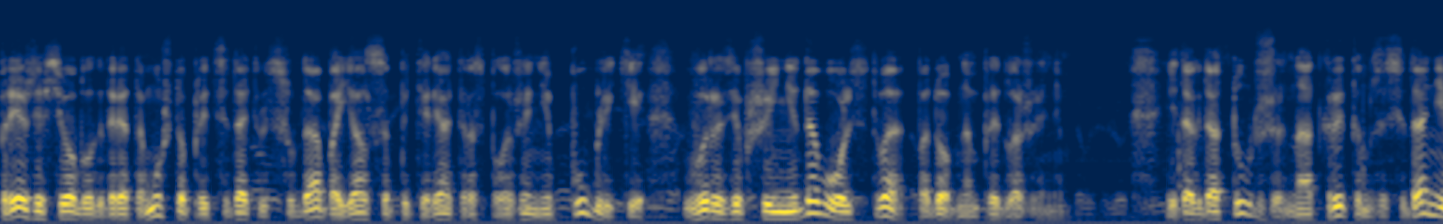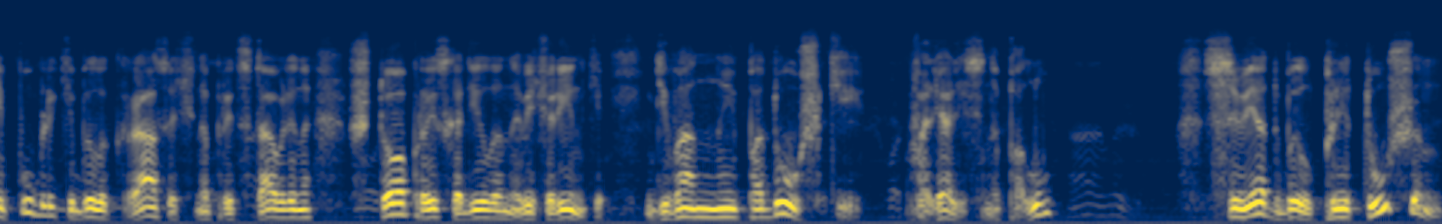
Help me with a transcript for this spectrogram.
прежде всего благодаря тому, что председатель суда боялся потерять расположение публики, выразившей недовольство подобным предложением. И тогда тут же, на открытом заседании, публике было красочно представлено, что происходило на вечеринке. Диванные подушки валялись на полу, свет был притушен,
